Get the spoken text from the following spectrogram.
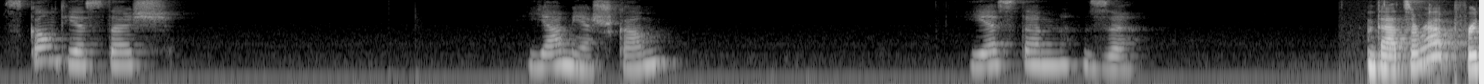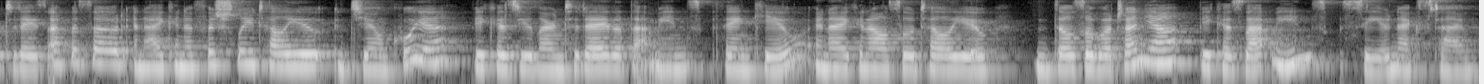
Skąd jesteś? Ja mieszkam. Jestem z. That's a wrap for today's episode, and I can officially tell you dziękuję because you learned today that that means thank you, and I can also tell you do zobaczenia because that means see you next time.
